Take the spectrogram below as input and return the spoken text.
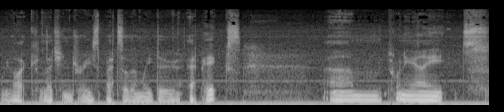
We like legendaries better than we do epics. Um, 28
